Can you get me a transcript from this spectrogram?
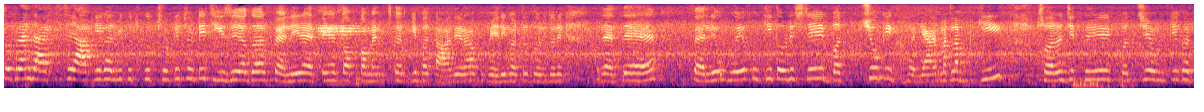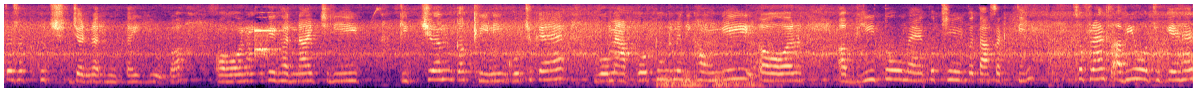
सो फ्रेंड्स आज से आपके घर भी कुछ कुछ छोटे छोटे चीज़ें अगर फैले रहते हैं तो आप कमेंट्स करके बता देना। मेरे घर तो थोड़े थोड़े रहते हैं, फैले हुए, क्योंकि थोड़े से बच्चों के घर, यार मतलब कि सौरभ जितने बच्चे उनके घर तो सब कुछ जनरल होता ही होगा। और हम लोग के घर ना एक्चुअली किचन का क्लीनिंग हो चुका है। वो मैं आपको टूर में दिखाऊँगी, और अभी तो मैं कुछ नहीं बता सकती। सो so फ्रेंड्स अभी हो चुके हैं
